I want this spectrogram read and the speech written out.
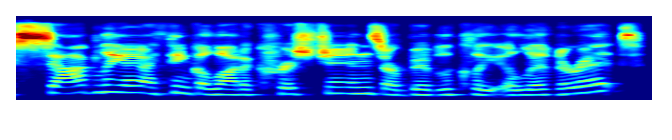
sadly, I think a lot of Christians are biblically illiterate.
